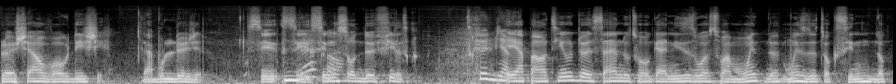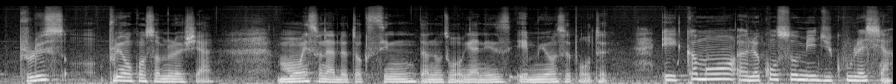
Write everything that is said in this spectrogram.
le chien envoie au déchet, la boule de gel. C'est une sorte de filtre. Très bien. Et à partir de ça, notre organisme reçoit moins de, moins de toxines. Donc, plus, plus on consomme le chien, moins on a de toxines dans notre organisme et mieux on se porte. Et comment euh, le consommer, du coup, le chien?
